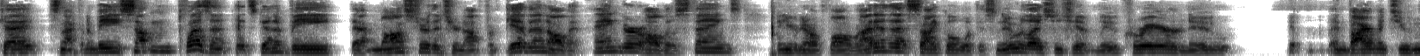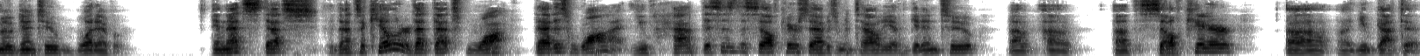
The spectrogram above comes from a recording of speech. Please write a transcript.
Okay. It's not going to be something pleasant. It's going to be that monster that you're not forgiven, all that anger, all those things. And you're going to fall right into that cycle with this new relationship, new career, new environment you've moved into, whatever. And that's, that's, that's a killer. That, that's why, that is why you have, this is the self care savage mentality you have to get into. Uh, uh, uh, self care, uh, uh, you've got to,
